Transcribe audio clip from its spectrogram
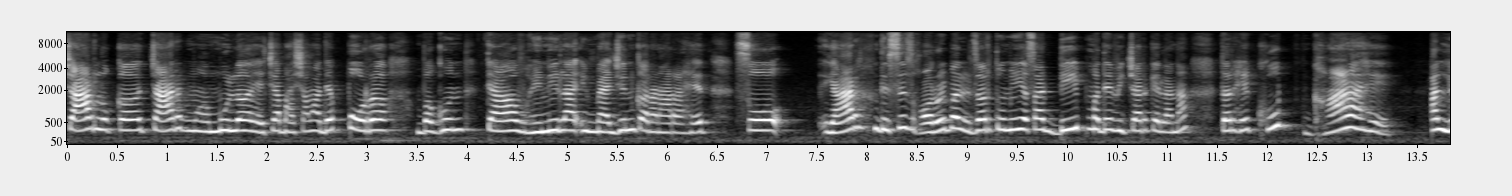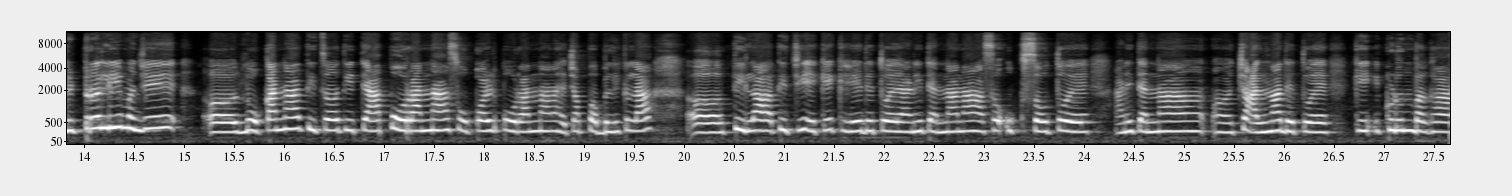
चार लोक चार मुलं ह्याच्या भाषामध्ये पोरं बघून त्या वहिनीला इमॅजिन करणार आहेत. सो यार दिस इज हॉरेबल जर तुम्ही असा डीपमध्ये विचार केला ना तर हे खूप घाण आहे. हा लिटरली म्हणजे लोकांना तिचं ती त्या पोरांना सोकॉल्ड पोरांना ह्याच्या पब्लिकला तिला तिची एक एक हे देतोय आणि त्यांना ना असं उकसवतोय आणि त्यांना चालना देतोय की इकडून बघा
